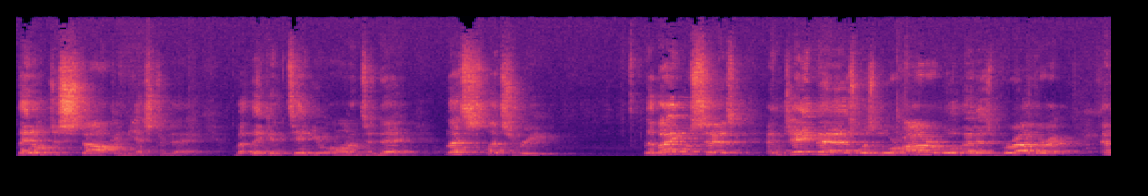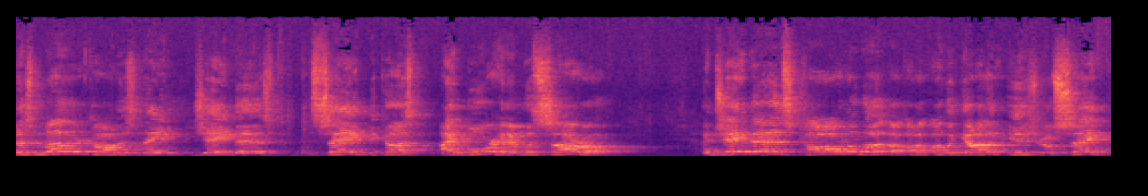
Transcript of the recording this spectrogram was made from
They don't just stop in yesterday, but they continue on today. Let's, let's read. The Bible says, And Jabez was more honorable than his brethren. And his mother called his name Jabez, saying, Because I bore him with sorrow. And Jabez called on the, uh, on the God of Israel, saying,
